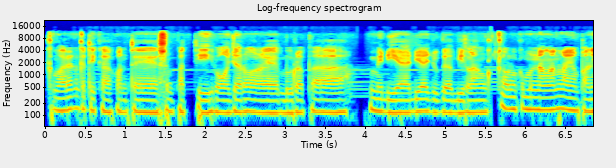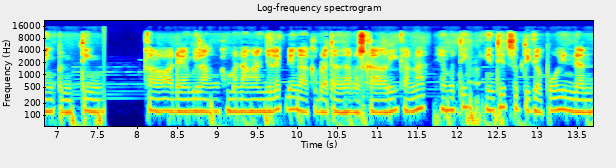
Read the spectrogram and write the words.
Kemarin ketika Conte sempat diwawancara oleh beberapa media dia juga bilang kalau kemenangan lah yang paling penting kalau ada yang bilang kemenangan jelek dia nggak keberatan sama sekali karena yang penting inti tetap 3 poin dan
